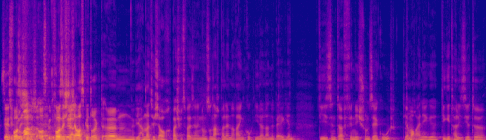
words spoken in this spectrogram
Sehr vorsichtig ausgedrückt. Vorsichtig ja. ausgedrückt. Ähm, wir haben natürlich auch beispielsweise in unsere Nachbarländer reingeguckt, Niederlande, Belgien. Die sind da, finde ich, schon sehr gut. Die mhm. haben auch einige digitalisierte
